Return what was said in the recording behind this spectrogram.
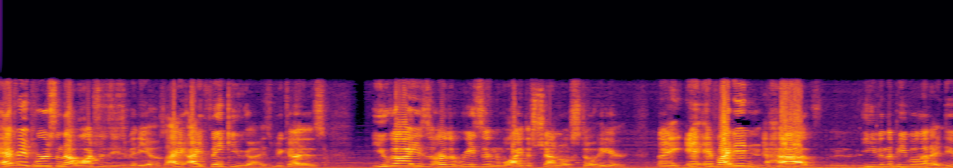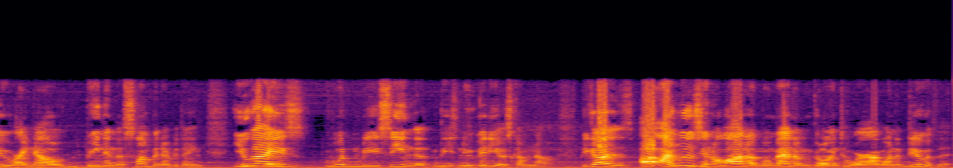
every person that watches these videos, I I thank you guys because you guys are the reason why this channel is still here. Like if I didn't have even the people that I do right now being in the slump and everything, you guys wouldn't be seeing the, these new videos coming out because I, am losing a lot of momentum going to where I want to do with it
